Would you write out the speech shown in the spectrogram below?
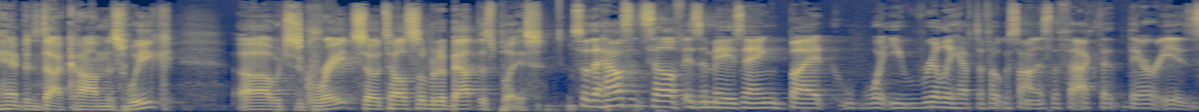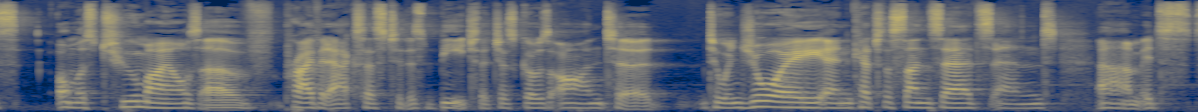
Hamptons.com this week, uh, which is great. So tell us a little bit about this place. So the house itself is amazing, but what you really have to focus on is the fact that there is almost two miles of private access to this beach that just goes on to to enjoy and catch the sunsets, and um, it's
